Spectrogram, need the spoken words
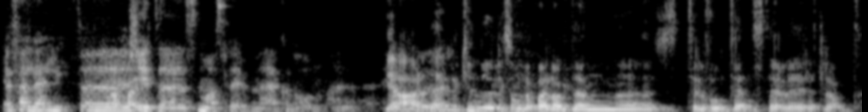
Jeg føler jeg litt uh, skyte småspurv med kanon. Ja, er det det? Eller kunne du liksom bare lagd en uh, telefontjeneste eller et eller annet?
